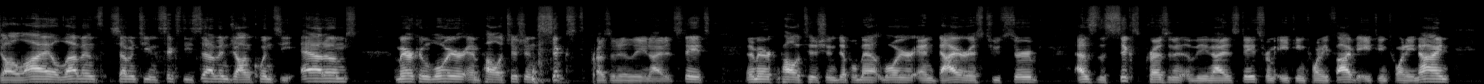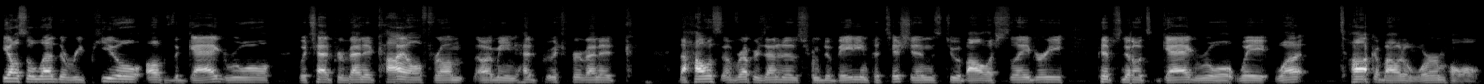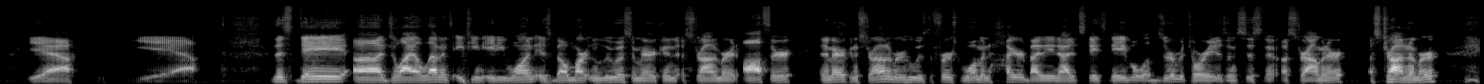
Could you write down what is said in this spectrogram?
July 11th, 1767, John Quincy Adams, American lawyer and politician, sixth president of the United States, an American politician, diplomat, lawyer, and diarist who served as the sixth president of the United States from 1825 to 1829. He also led the repeal of the gag rule, which had prevented Kyle from, I mean, had which prevented the House of Representatives from debating petitions to abolish slavery. Pips notes gag rule. Wait, what? Talk about a wormhole. Yeah. Yeah. This day, uh, July 11th, 1881, Isabel Martin Lewis, American astronomer and author, an American astronomer who was the first woman hired by the United States Naval Observatory as an assistant astronomer. Astronomer.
